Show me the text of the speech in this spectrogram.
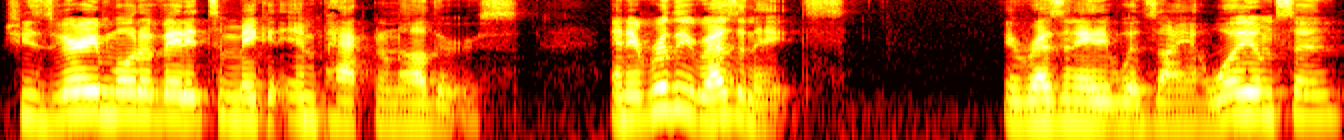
she's very motivated to make an impact on others. And it really resonates. It resonated with Zion Williamson.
